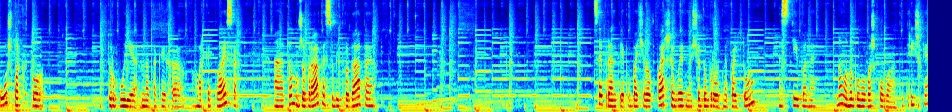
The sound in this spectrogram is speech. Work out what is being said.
Poshmark, хто торгує на таких е, маркетплейсах, е, то може брати собі, продати. Цей бренд я побачила вперше, видно, що добротне пальто стібане. Ну, воно було важкувато трішки,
